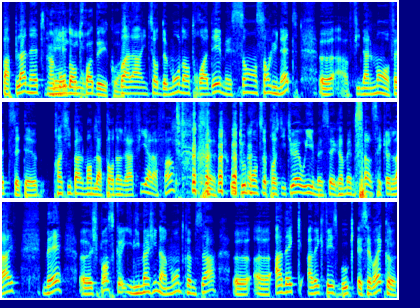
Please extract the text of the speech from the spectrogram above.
pas planète. Un monde en 3D, quoi. Voilà, une sorte de monde en 3D, mais sans, sans lunettes. Euh, finalement, en fait, c'était principalement de la pornographie à la fin, où tout le monde se prostituait, oui, mais c'est quand même ça, Second Life. Mais euh, je pense qu'il imagine un monde comme ça euh, euh avec avec Facebook. Et c'est vrai que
